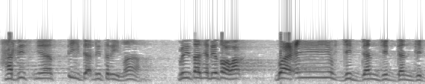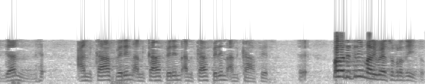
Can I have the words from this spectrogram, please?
Hadisnya tidak diterima. Beritanya ditolak. Baif jiddan jiddan jiddan an kafirin, an kafirin, an kafirin, an kafir. Malah diterima riwayat seperti itu.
